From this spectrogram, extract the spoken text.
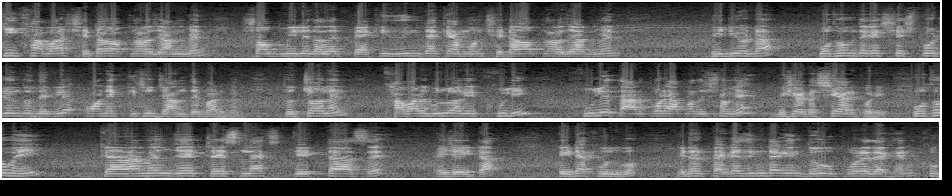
কি খাবার সেটাও আপনারা জানবেন। সব মিলে তাদের প্যাকেজিংটা কেমন সেটাও আপনারা জানবেন। ভিডিওটা প্রথম থেকে শেষ পর্যন্ত দেখলে অনেক কিছু জানতে পারবেন। তো চলেন খাবারগুলো আগে খুলি, খুলে তারপরে আপনাদের সঙ্গে বিষয়টা শেয়ার করি। প্রথমেই ক্যারামেল যে ট্রেসল্যাক্স কেকটা আছে, এই যে এইটা এইটা খুলবো। এটার প্যাকেজিংটা কিন্তু উপরে দেখেন, খুব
